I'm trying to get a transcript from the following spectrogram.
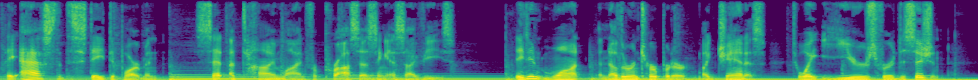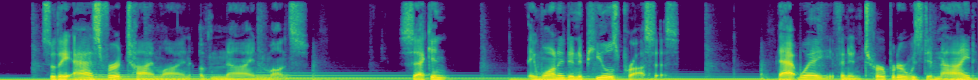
they asked that the State Department set a timeline for processing SIVs. They didn't want another interpreter like Janis to wait years for a decision. So they asked for a timeline of nine months. Second, they wanted an appeals process. That way, if an interpreter was denied,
